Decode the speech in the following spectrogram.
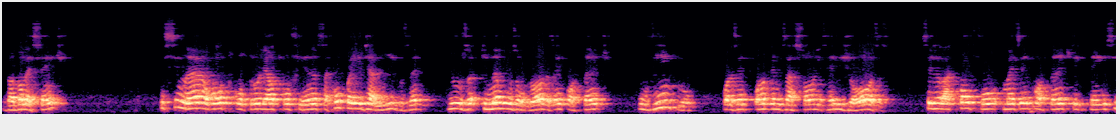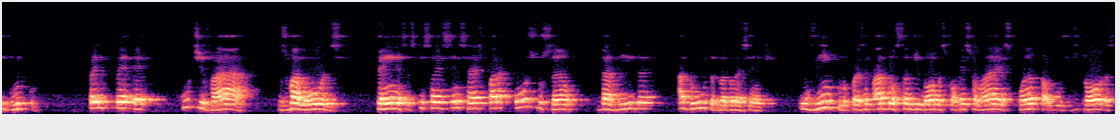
do, adolescente, ensinar o autocontrole, a autoconfiança, a companhia de amigos, né, que, usa, que não usam drogas, é importante, o vínculo, por exemplo, com organizações religiosas, seja lá qual for, mas é importante que ele tenha esse vínculo para ele é, cultivar os valores, crenças que são essenciais para a construção da vida adulta do adolescente. O vínculo, por exemplo, a adoção de normas convencionais quanto ao uso de drogas,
